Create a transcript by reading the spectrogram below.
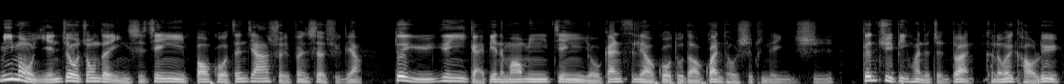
，MIMO 研究中的饮食建议包括增加水分摄取量。对于愿意改变的猫咪，建议由干饲料过渡到罐头食品的饮食，根据病患的诊断，可能会考虑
